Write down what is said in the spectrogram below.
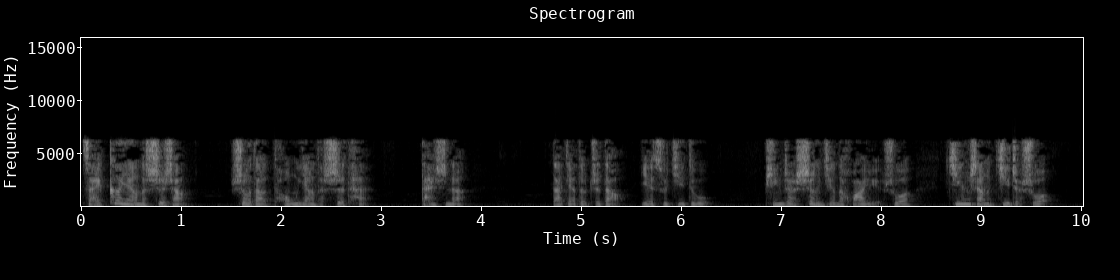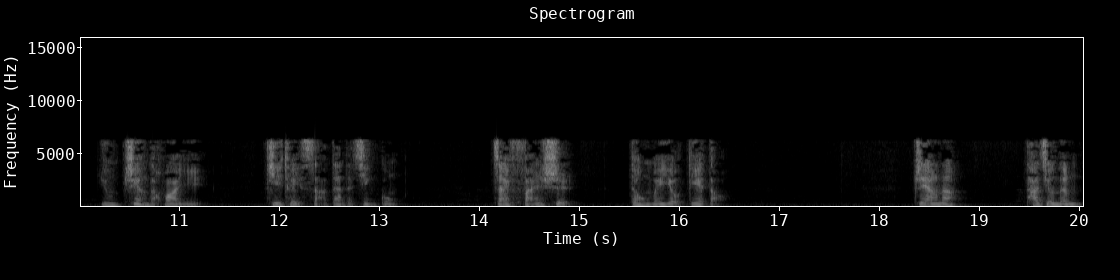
在各样的事上受到同样的试探。但是呢，大家都知道，耶稣基督。凭着圣经的话语说，经上记着说，用这样的话语击退撒旦的进攻，在凡事都没有跌倒。这样呢，他就能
